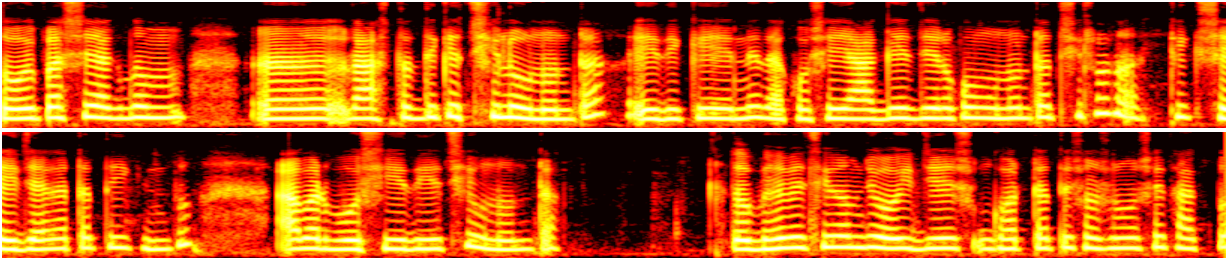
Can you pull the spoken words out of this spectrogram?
তো ওই পাশে একদম রাস্তার দিকে ছিল উনুনটা। এইদিকে এনে দেখো সেই আগে যেরকম উনুনটা ছিল না, ঠিক সেই জায়গাটাতেই কিন্তু আবার বসিয়ে দিয়েছি উনুনটা। তো ভেবেছিলাম যে ওই যে ঘরটাতে শ্বশুরমশাই থাকতো,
